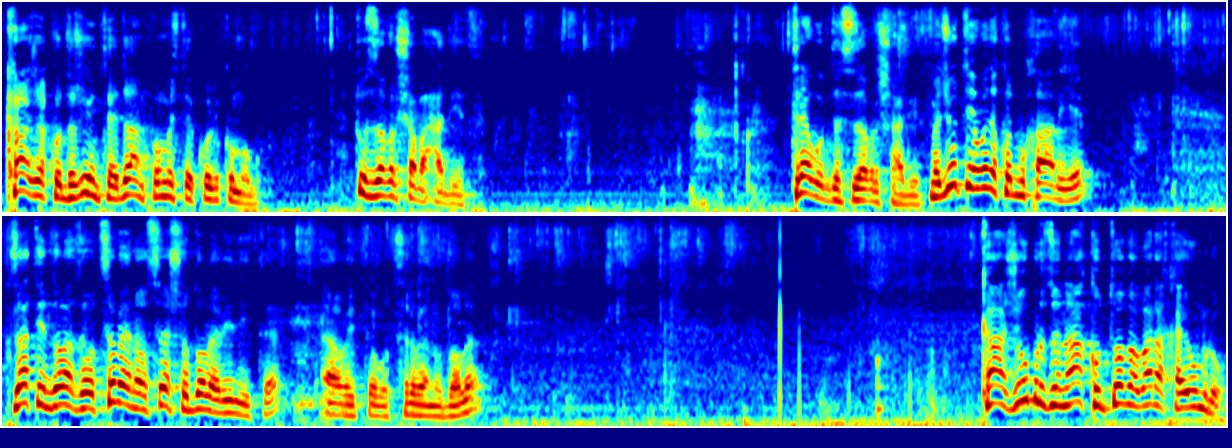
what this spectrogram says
Kaže ako držim taj dan, pomoćite koliko mogu. Tu završava hadith. Treba da se završi hadith. Međutim, ovdje kod Buharije, zatim dolaze od crveno sve što dole vidite. Evo vidite ovo crveno dole. Kaže, ubrzo nakon toga Varaka je umru.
